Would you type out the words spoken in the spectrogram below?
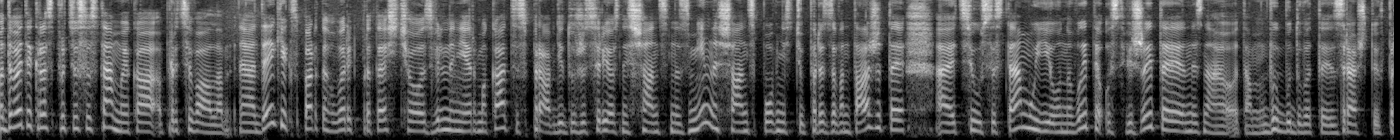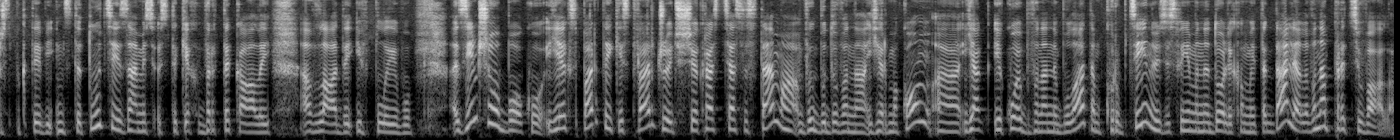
От давайте якраз про цю систему, яка працювала. Е, Деякі експерти говорять про те, що звільнення Єрмака це справді дуже серйозний шанс на зміни, шанс повністю перезавантажити е, цю систему, її оновити, освіжити, не знаю, там вибудувати зрештою в перспективі інституції замість ось таких вертикалей е, влади і впливу. З іншого боку, є експерти, які стверджують, що якраз ця система вибудована Єрмаком, як якою б вона не була, там корупційною зі своїми недоліками і так далі, але вона працювала.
